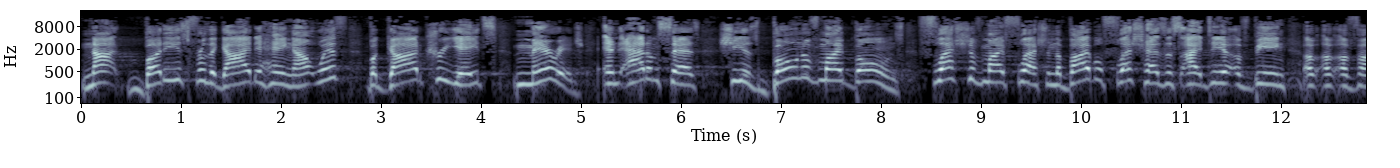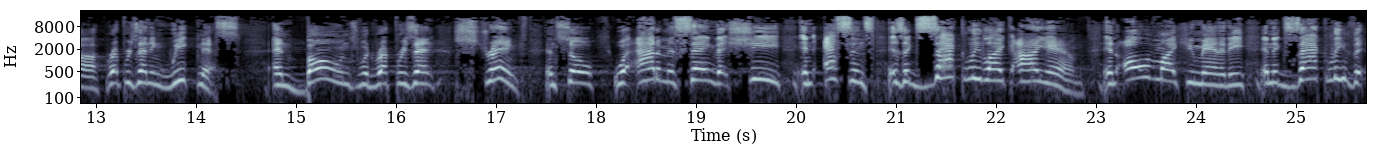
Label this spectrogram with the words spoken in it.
not buddies for the guy to hang out with, but God creates marriage. And Adam says, She is bone of my bones, flesh of my flesh. And the Bible, flesh has this idea of being, of, of, of uh, representing weakness and bones would represent strength. And so, what Adam is saying that she, in essence, is exactly like I am in all of my humanity, in exactly the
